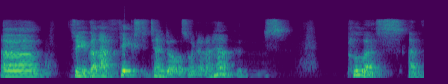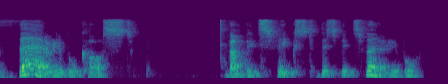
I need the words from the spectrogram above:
Um, so you've got that fixed $10 whatever happens, plus a variable cost. That bit's fixed, this bit's variable.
